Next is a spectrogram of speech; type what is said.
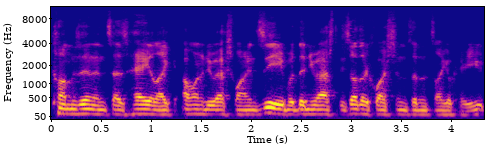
comes in and says, "Hey, like I want to do X, Y, and Z." But then you ask these other questions, and it's like, okay, you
